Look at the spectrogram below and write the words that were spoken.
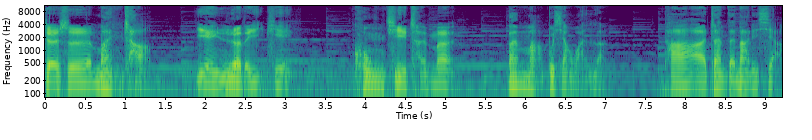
这是漫长、炎热的一天，空气沉闷。斑马不想玩了，他站在那里想：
